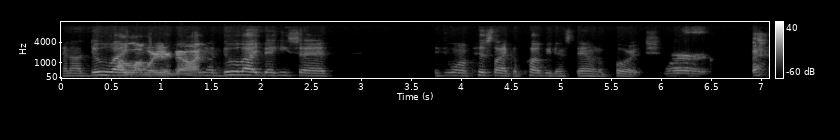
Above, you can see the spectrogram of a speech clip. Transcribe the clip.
and I do like. I love where he- you're going. I do like that he said, "If you want to piss like a puppy, then stay on the porch." Word. Let's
